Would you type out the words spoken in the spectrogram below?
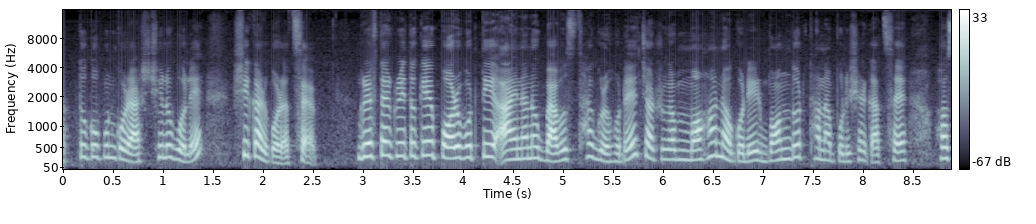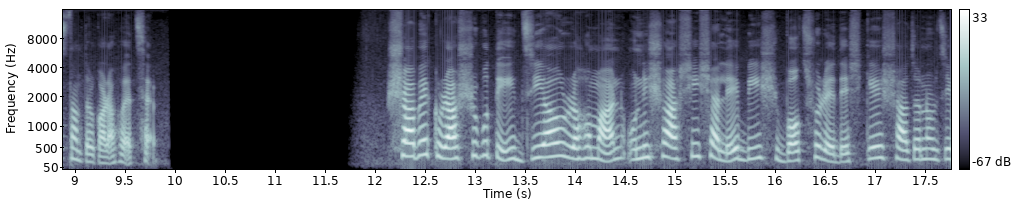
আত্মগোপন করে আসছিল বলে স্বীকার করেছে। গ্রেফতারকৃতকে পরবর্তী আইনানুগ ব্যবস্থা গ্রহণে চট্টগ্রাম মহানগরীর বন্দর থানা পুলিশের কাছে হস্তান্তর করা হয়েছে। সাবেক রাষ্ট্রপতি জিয়াউর রহমান উনিশশো আশি সালে ২০ বছরে দেশকে সাজানোর যে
